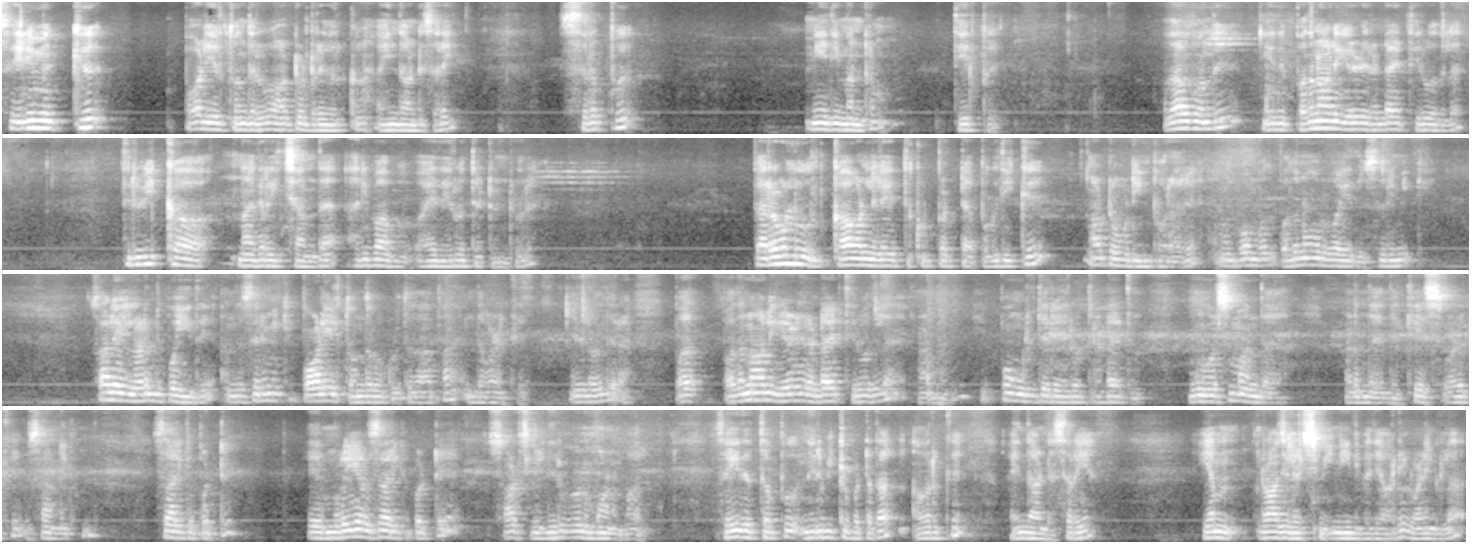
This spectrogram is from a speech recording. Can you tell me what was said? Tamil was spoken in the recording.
சிறுமிக்கு பாலியல் தொந்தரவு ஆட்டோ டிரைவருக்கு ஐந்தாண்டு சிறை சிறப்பு நீதிமன்றம் தீர்ப்பு. அதாவது வந்து இது பதினாலு ஏழு ரெண்டாயிரத்தி இருபதில் திருவிக்கா நகரை சார்ந்த அரிபாபு வயது இருபத்தெட்டுன்றவர் பெரவலூர் காவல் நிலையத்துக்குட்பட்ட பகுதிக்கு ஆட்டோ ஓட்டின்னு போகிறாரு அங்கே போகும்போது பதினோரு வயது சிறுமிக்கு சாலையில் நடந்து போயிது அந்த சிறுமிக்கு பாலியல் தொந்தரவு கொடுத்ததாக தான் இந்த வழக்கு. இதில் வந்து ர- ப பதினாலு ஏழு ரெண்டாயிரத்தி இருபதில் நடந்தது இப்போ உங்களுக்கு தெரியும் இருபத்தி ரெண்டாயிரத்தி மூணு வருஷமாக அந்த நடந்த இந்த கேஸ் வழக்கு விசாரணைக்கு வந்து விசாரிக்கப்பட்டு முறையாக விசாரிக்கப்பட்டு சாட்சிகள் நிரூபணமானதால் செய்த தப்பு நிரூபிக்கப்பட்டதால் அவருக்கு ஐந்தாண்டு சிறையை எம். ராஜலட்சுமி நீதிபதி அவர்கள் வழங்கியுள்ளார்.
